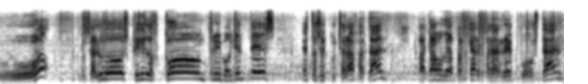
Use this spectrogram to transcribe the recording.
¡Oh! Saludos, queridos contribuyentes. Esto se escuchará fatal. Acabo de aparcar para repostar.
